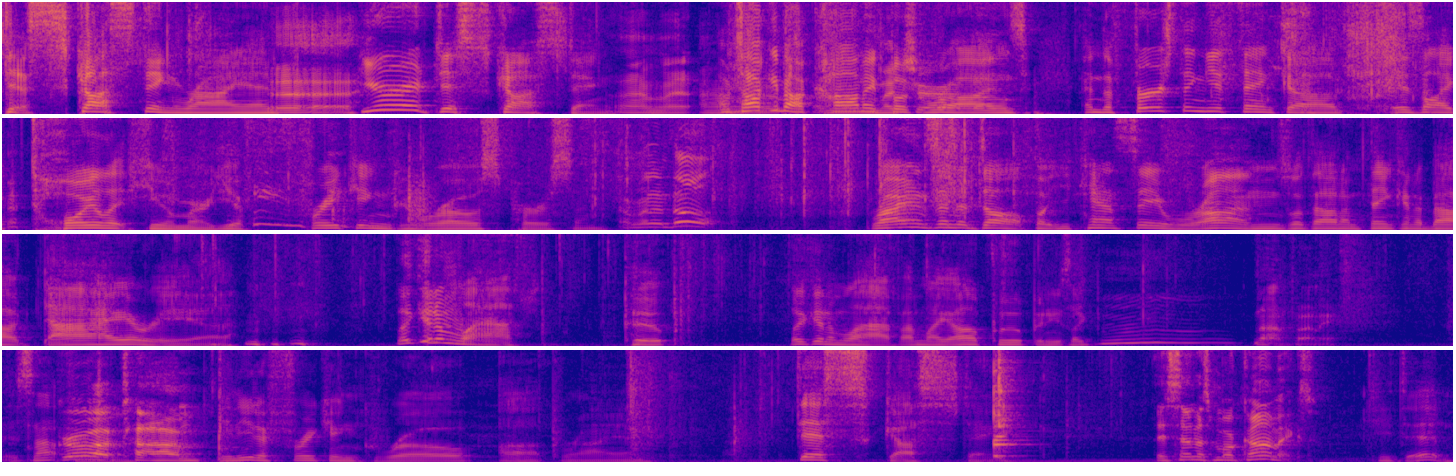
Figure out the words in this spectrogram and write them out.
disgusting, Ryan. Uh. You're disgusting. I'm, a, I'm talking a- about I'm comic book adult. runs, and the first thing you think of is like toilet humor. You freaking gross person. I'm an adult. Ryan's an adult, but you can't say runs without him thinking about diarrhea. Look at him laugh. Poop. Look at him laugh. I'm like, oh, poop. And he's like, "Mm." Not funny. it's not. Grow funny. up, Tom. You need to freaking grow up, Ryan. Disgusting. They sent us more comics. He did.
